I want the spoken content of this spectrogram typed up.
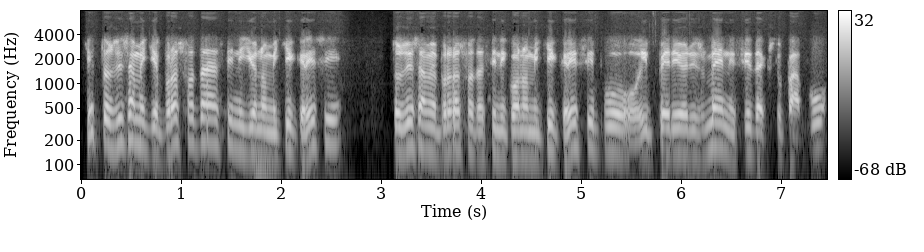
και το ζήσαμε και πρόσφατα στην υγειονομική κρίση, το ζήσαμε πρόσφατα στην οικονομική κρίση που η περιορισμένη σύνταξη του παππού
